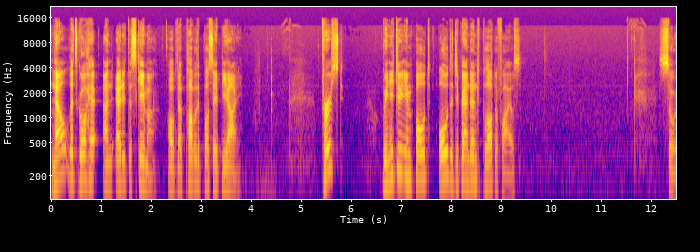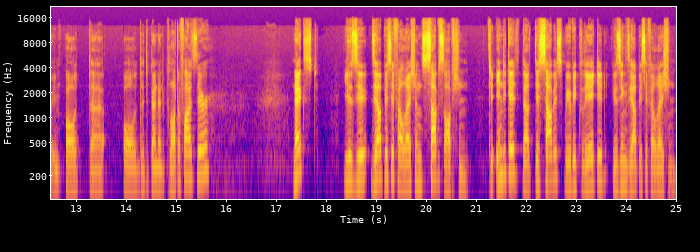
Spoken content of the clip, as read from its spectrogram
Now let's go ahead and edit the schema of the public post API. First, we need to import all the dependent proto files. So import uh, all the dependent proto files there. Next, use the gRPC Federation service option to indicate that this service will be created using gRPC Federation.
